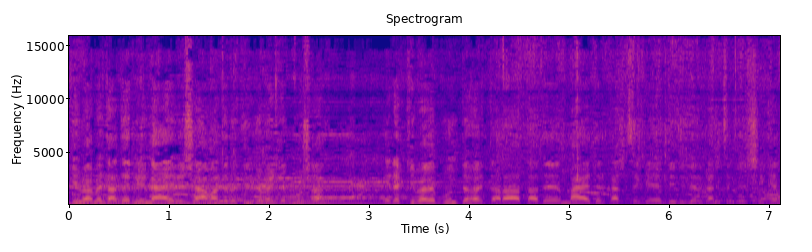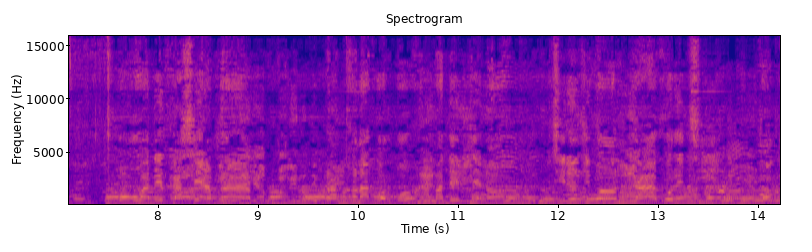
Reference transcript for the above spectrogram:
কীভাবে তাদের রিনায় রিসা আমাদের ঐতিহ্যবাহী যে পোশাক, এটা কীভাবে বুনতে হয়, তারা তাদের মায়েদের কাছ থেকে, দিদিদের কাছ থেকে শিখে নেয়। ভগবানের কাছে আমরা প্রার্থনা করব, আমাদের যেন চিরজীবন যা করেছি, যত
